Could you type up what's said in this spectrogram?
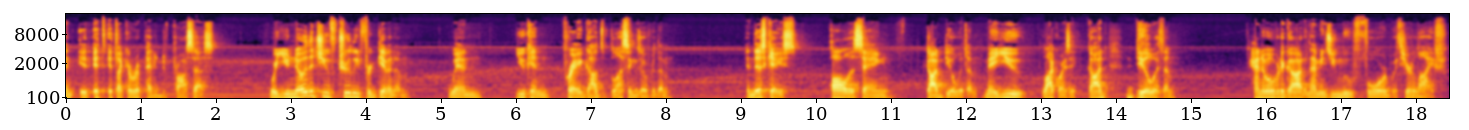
an, it, it, it's like a repetitive process where you know that you've truly forgiven them when you can pray God's blessings over them. In this case, Paul is saying, God deal with them. May you likewise say, God deal with them. Hand them over to God, and that means you move forward with your life.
